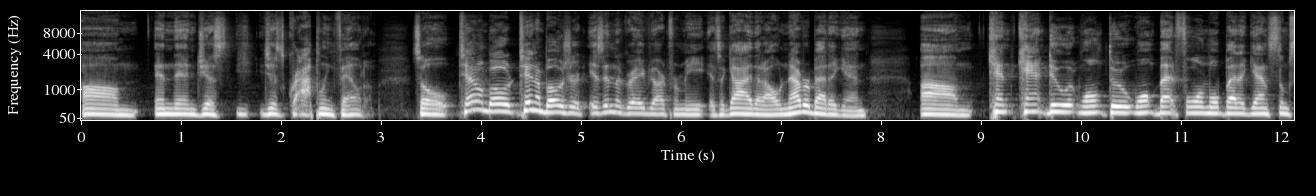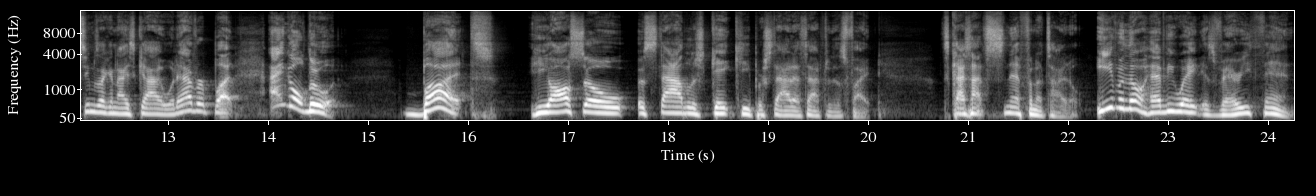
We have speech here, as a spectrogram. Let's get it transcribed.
Um, and then just just grappling failed him. So Tanner, Bo- Boser is in the graveyard for me. It's a guy that I'll never bet again. Um, can't can't do it, won't do it, won't bet for him, won't bet against him. Seems like a nice guy, whatever, but ain't gonna do it. But he also established gatekeeper status after this fight. This guy's not sniffing a title, even though heavyweight is very thin,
